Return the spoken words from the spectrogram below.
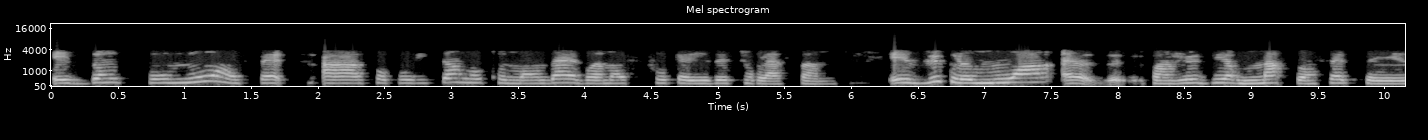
Et donc, pour nous, en fait, à Afropolitain, notre mandat est vraiment focalisé sur la femme. Et vu que le mois, euh, enfin, je veux dire, mars, en fait, c'est,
